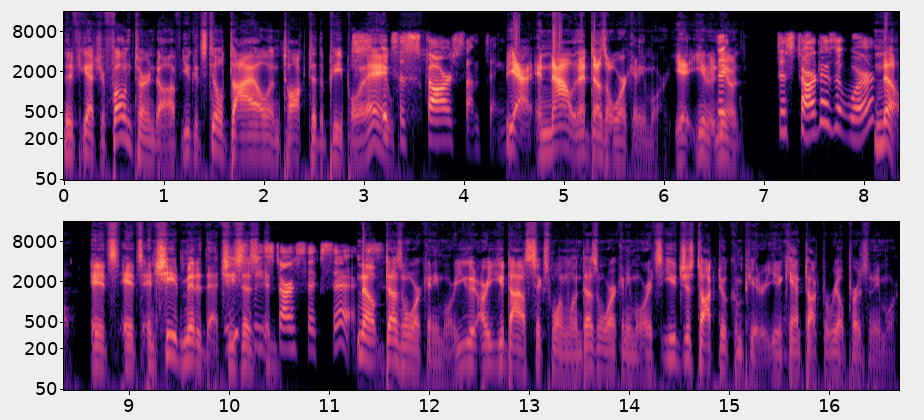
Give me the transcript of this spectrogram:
that if you got your phone turned off, you could still dial and talk to the people. Hey, it's a star something. yeah, and now that doesn't work anymore. Yeah, you know, The- you know, the star doesn't work. No, it's it's and she admitted that. She says it- star six six. no, it doesn't work anymore. You or you dial six one one. Doesn't work anymore. It's you just talk to a computer. You can't talk to a real person anymore.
